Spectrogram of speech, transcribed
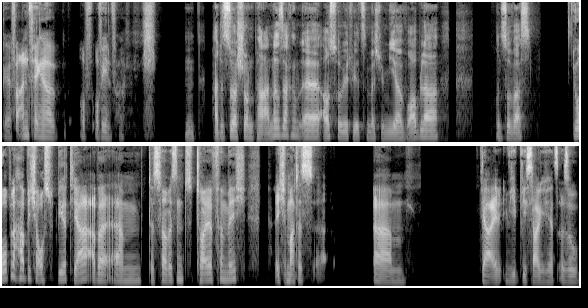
für Anfänger auf, auf jeden Fall. Hm. Hattest du auch schon ein paar andere Sachen äh, ausprobiert, wie jetzt zum Beispiel Mia Warbler und sowas? Warbler habe ich ausprobiert, ja, aber ähm, das war ein bisschen zu teuer für mich. Ich mache das, äh, ähm, ja, wie, wie sage ich jetzt? Also,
